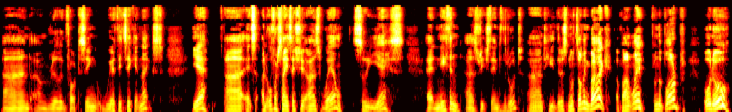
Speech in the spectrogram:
and I'm really looking forward to seeing where they take it next. Yeah, uh, it's an oversized issue as well. So yes, uh, Nathan has reached the end of the road, and he there is no turning back. Apparently, from the blurb. Oh no!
